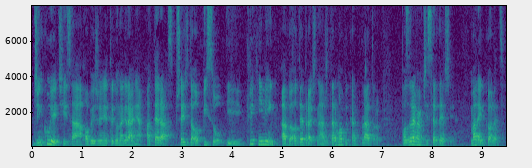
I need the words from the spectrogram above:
Dziękuję Ci za obejrzenie tego nagrania, a teraz przejdź do opisu i kliknij link, aby odebrać nasz darmowy kalkulator. Pozdrawiam Cię serdecznie. Marek Golec.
